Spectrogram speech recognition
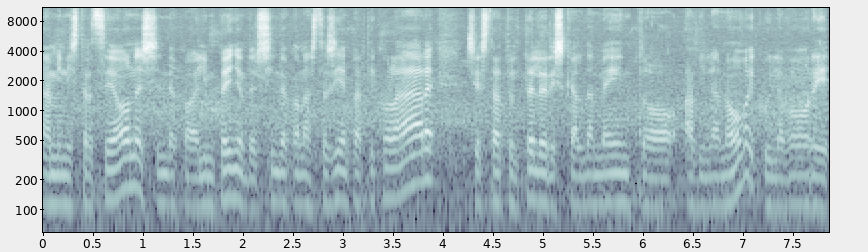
amministrazione l'impegno del sindaco Anastasia in particolare sia stato il teleriscaldamento a Villanova i cui lavori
